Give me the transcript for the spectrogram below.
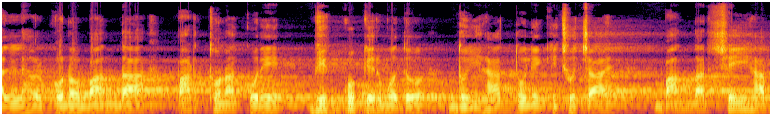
আল্লাহর কোনো বান্দা প্রার্থনা করে ভিক্ষুকের মতো দুই হাত তুলে কিছু চায়, বান্দার সেই হাত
